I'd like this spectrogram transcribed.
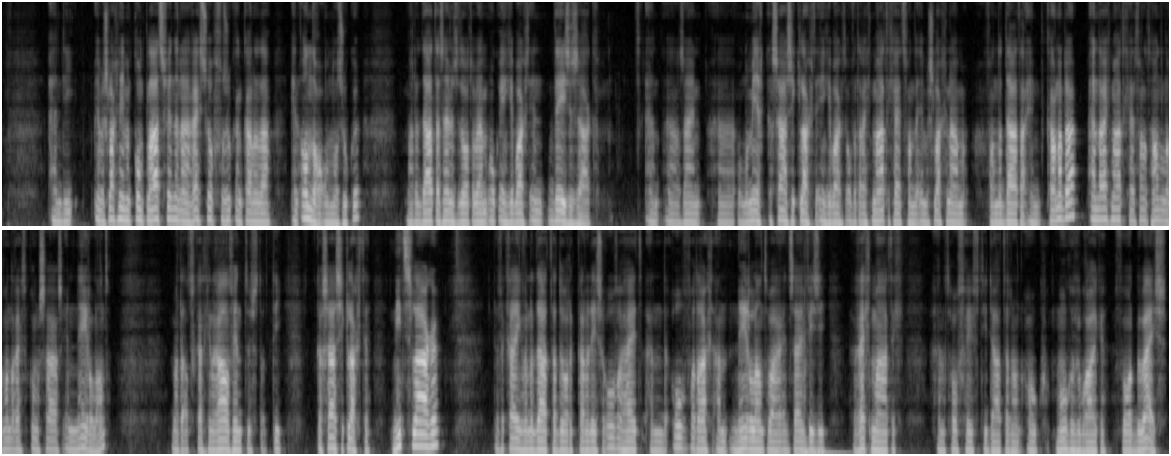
En die inbeslagneming kon plaatsvinden na een rechtshulpverzoek aan Canada in andere onderzoeken. Maar de data zijn dus door de WEM ook ingebracht in deze zaak. En er zijn uh, onder meer cassatieklachten ingebracht over de rechtmatigheid van de inbeslagname van de data in Canada en de rechtmatigheid van het handelen van de rechtercommissaris in Nederland. Maar de advocaat-generaal vindt dus dat die cassatieklachten niet slagen. De verkrijging van de data door de Canadese overheid en de overdracht aan Nederland waren in zijn visie rechtmatig en het Hof heeft die data dan ook mogen gebruiken voor het bewijs.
